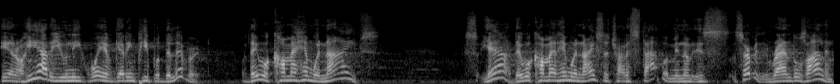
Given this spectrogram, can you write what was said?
you know, he had a unique way of getting people delivered. They would come at him with knives. So, yeah, they would come at him with knives to try to stab him in his service, Randall's Island.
